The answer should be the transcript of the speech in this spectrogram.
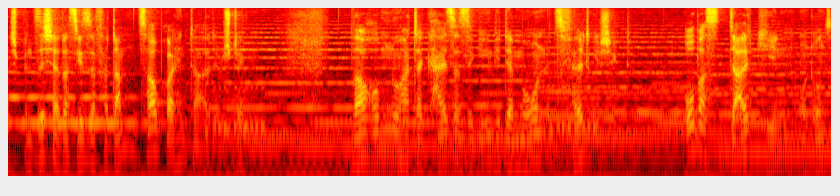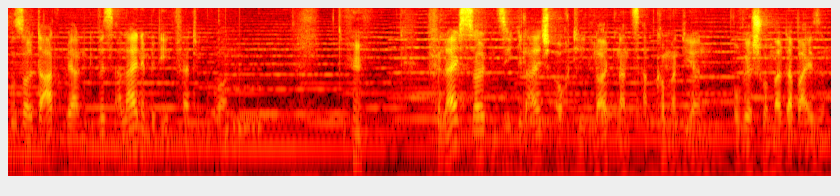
Ich bin sicher, dass diese verdammten Zauberer hinter all dem stecken. Warum nur hat der Kaiser sie gegen die Dämonen ins Feld geschickt? Oberst Dalkin und unsere Soldaten wären gewiss alleine mit ihnen fertig geworden. Hm. Vielleicht sollten sie gleich auch die Leutnants abkommandieren, wo wir schon mal dabei sind.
